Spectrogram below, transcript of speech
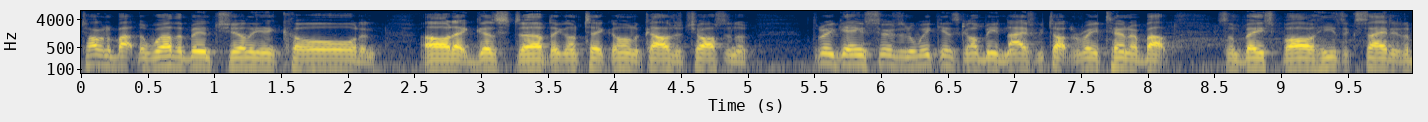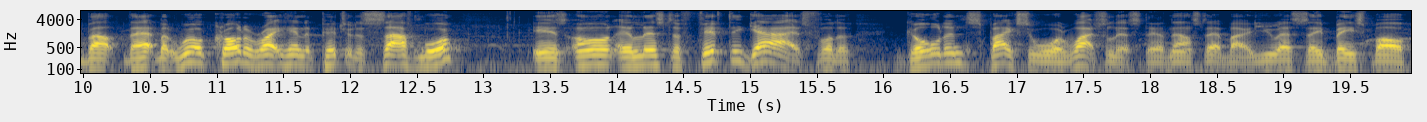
talking about the weather being chilly and cold and – all that good stuff. They're going to take on the College of Charleston. A three-game series in the weekend is going to be nice. We talked to Ray Tanner about some baseball. He's excited about that. But Wil Crowe, the right-handed pitcher, the sophomore, is on a list of 50 guys for the Golden Spikes Award watch list. They announced that by USA Baseball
